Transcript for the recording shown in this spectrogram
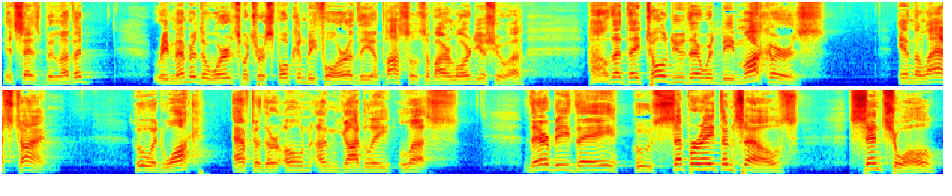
it says, Beloved, remember the words which were spoken before of the apostles of our Lord Yeshua, how that they told you there would be mockers in the last time who would walk after their own ungodly lusts. There be they who separate themselves, sensual,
